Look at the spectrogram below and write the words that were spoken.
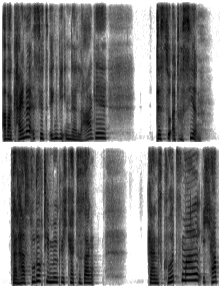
aber keiner ist jetzt irgendwie in der Lage, das zu adressieren. Dann hast du doch die Möglichkeit zu sagen, ganz kurz mal, ich habe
